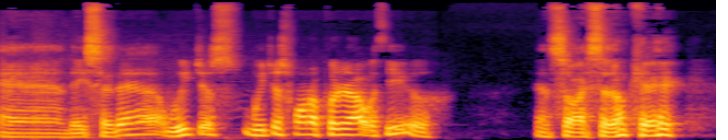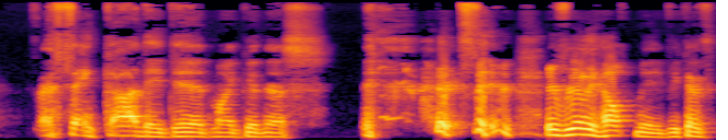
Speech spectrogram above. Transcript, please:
And they said, "Yeah, we just we just want to put it out with you." And so I said, "Okay." Thank God they did. My goodness, it really helped me because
